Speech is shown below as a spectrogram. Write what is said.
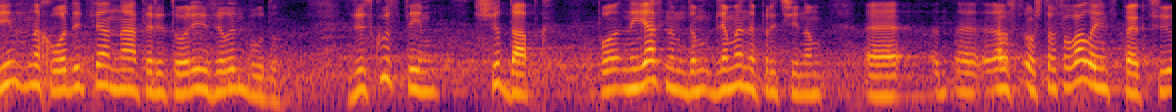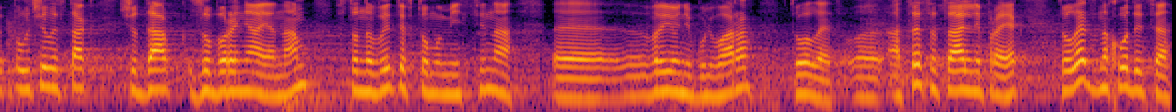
Він знаходиться на території Зеленбуду. В зв'язку з тим, що ДАПК по неясним для мене причинам е, е, оштрафувала інспекцію. Получилось так, що ДАК забороняє нам встановити в тому місці е, в районі бульвара туалет. А це соціальний проєкт. Туалет знаходиться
